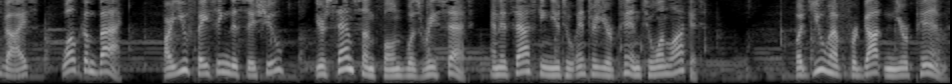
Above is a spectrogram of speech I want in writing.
guys, welcome back. Are you facing this issue? Your Samsung phone was reset, and it's asking you to enter your PIN to unlock it. But you have forgotten your PIN.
